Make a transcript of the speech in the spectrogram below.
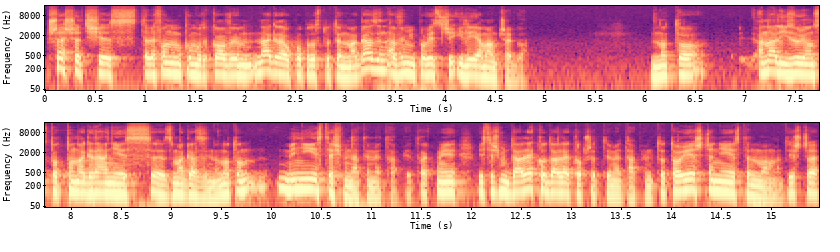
przeszedł się z telefonem komórkowym, nagrał po prostu ten magazyn, a wy mi powiedzcie, ile ja mam czego. No to analizując to, to nagranie z, z magazynu, no to my nie jesteśmy na tym etapie, tak? My jesteśmy daleko, daleko przed tym etapem. To, to jeszcze nie jest ten moment. Jeszcze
